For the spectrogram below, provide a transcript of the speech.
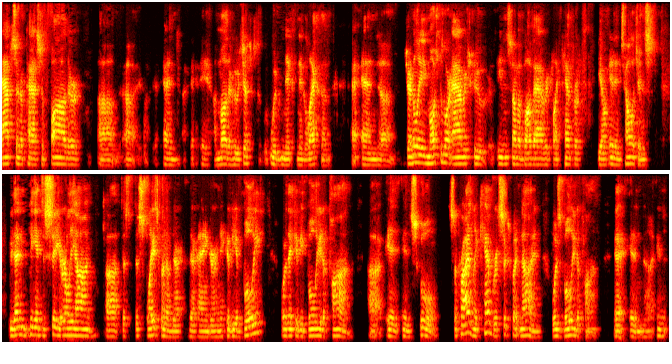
absent or passive father, um, and a mother who just would ne- neglect them. And uh, generally, most of them are average to even some above average, like Kemper, you know, in intelligence. We then begin to see early on uh, this displacement of their, their anger, and they could be a bully or they could be bullied upon uh, in, in school. Surprisingly, Kemper, six foot nine, was bullied upon uh, in, uh, in,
